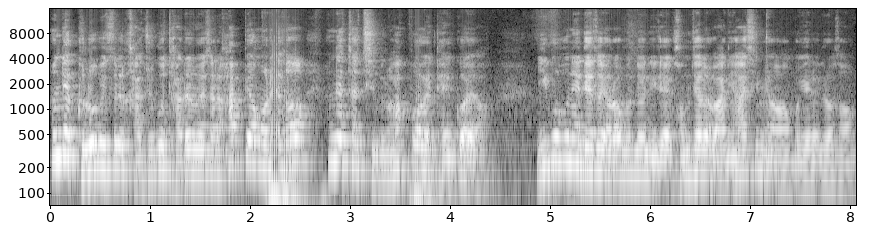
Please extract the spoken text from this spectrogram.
현대 글로비스를 가지고 다른 회사를 합병을 해서 현대차 지분을 확보하게 될 거예요. 이 부분에 대해서 여러분들 이제 검색을 많이 하시면 뭐 예를 들어서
